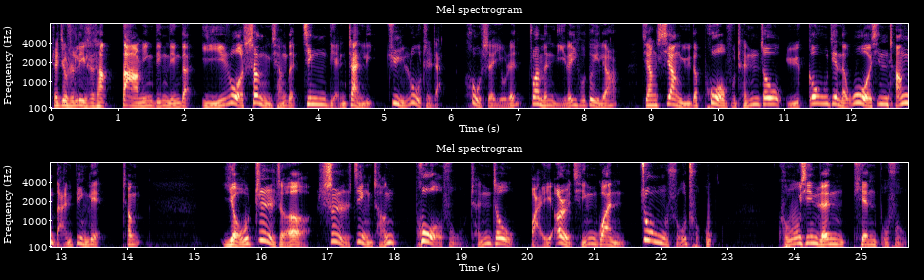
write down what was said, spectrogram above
这就是历史上大名鼎鼎的以弱胜强的经典战例——巨鹿之战。后世有人专门拟了一副对联，将项羽的破釜沉舟与勾践的卧薪尝胆并列，称。有志者事竟成，破釜沉舟，百二秦关终属楚。苦心人天不负，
